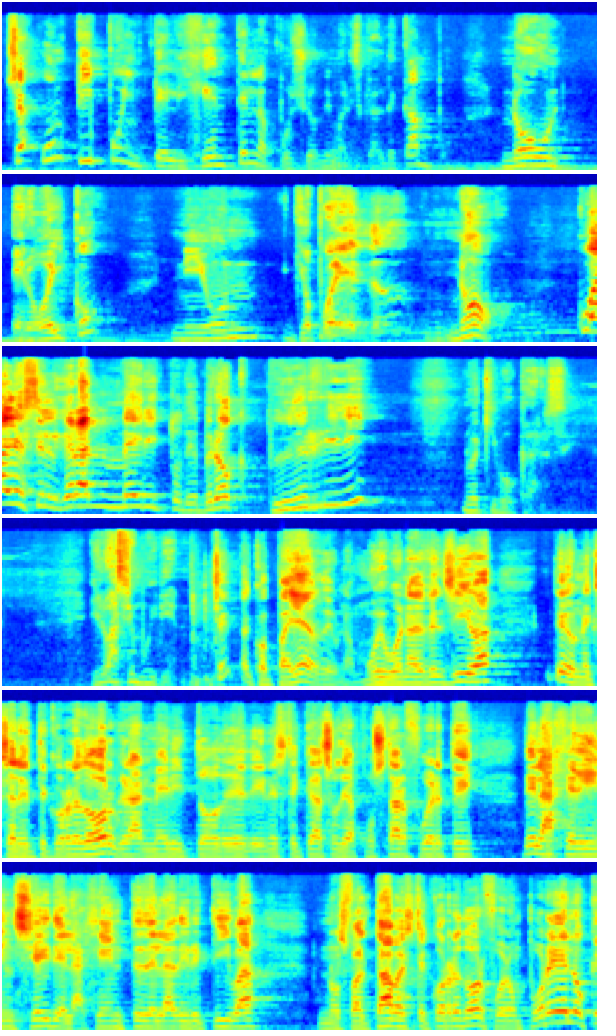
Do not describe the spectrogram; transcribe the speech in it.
O sea, un tipo inteligente en la posición de mariscal de campo, no un heroico, ni un yo puedo, no. ¿Cuál es el gran mérito de Brock Purdy? No equivocarse. Y lo hace muy bien. Sí, acompañado de una muy buena defensiva, de un excelente corredor, gran mérito de, en este caso de apostar fuerte de la gerencia y de la gente de la directiva. Nos faltaba este corredor, fueron por él, ok,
